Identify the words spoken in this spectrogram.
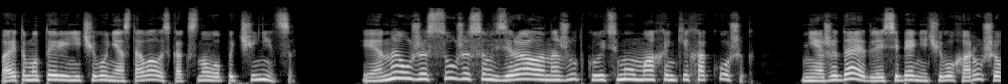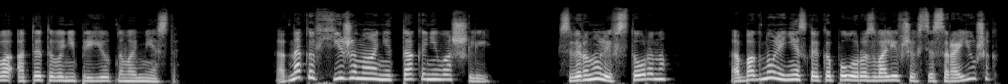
Поэтому Терри ничего не оставалось, как снова подчиниться, и она уже с ужасом взирала на жуткую тьму махоньких окошек, не ожидая для себя ничего хорошего от этого неприютного места. Однако в хижину они так и не вошли, свернули в сторону, обогнули несколько полуразвалившихся сыроюшек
